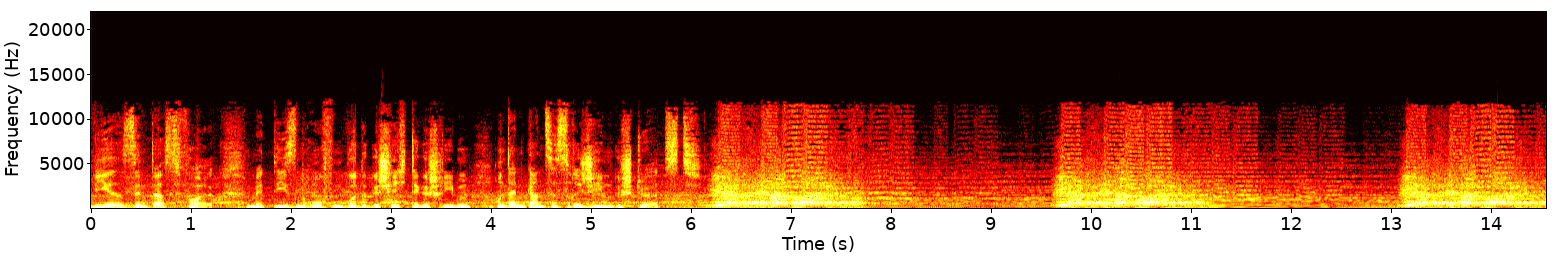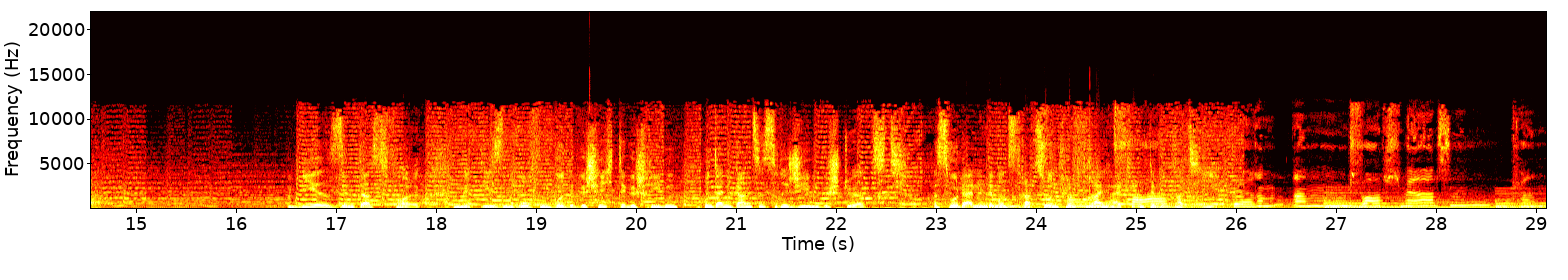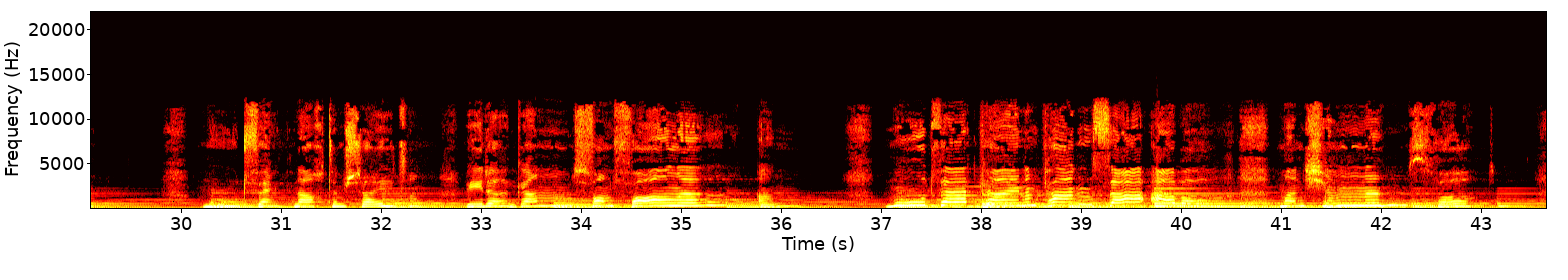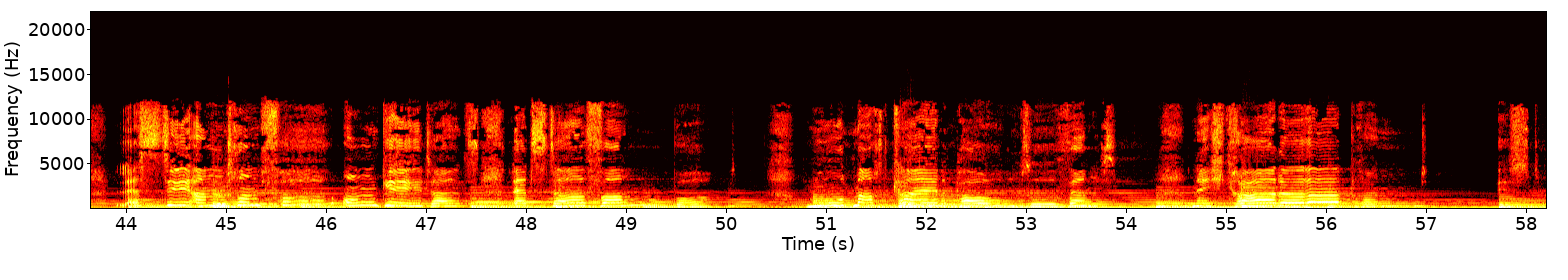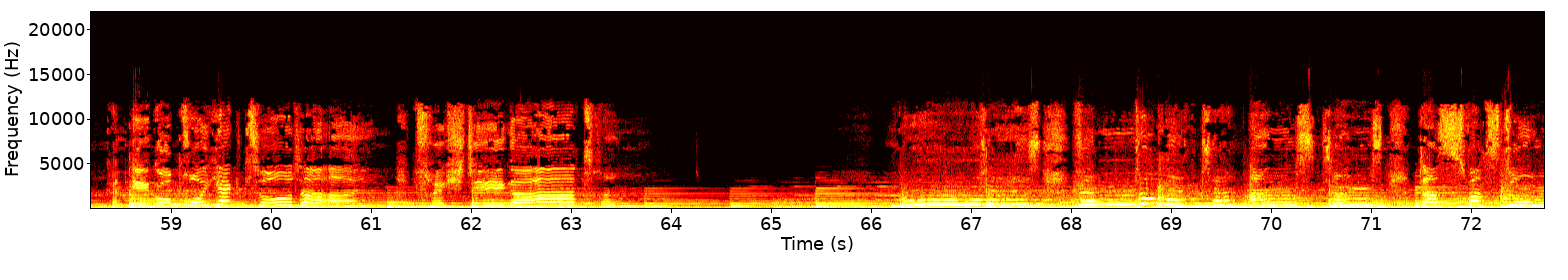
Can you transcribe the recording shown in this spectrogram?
Wir sind das Volk. Mit diesen Rufen wurde Geschichte geschrieben und ein ganzes Regime gestürzt. Wir sind das Volk. Mit diesen Rufen wurde Geschichte geschrieben und ein ganzes Regime gestürzt. Es wurde eine Demonstration für Freiheit und Demokratie. Deren Antwort schmerzen kann. Mut fängt nach dem Scheitern wieder ganz von vorne an. Mut fährt keinen Panzer, aber manchen ins Wort lässt die anderen vor steht als letzter von Bord. Mut macht keine Pause, wenn es nicht gerade brennt. Ist kein Ego-Projekt oder ein flüchtiger Trend. Mut ist, wenn du mit der Angst tanzt, das, was du machst.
